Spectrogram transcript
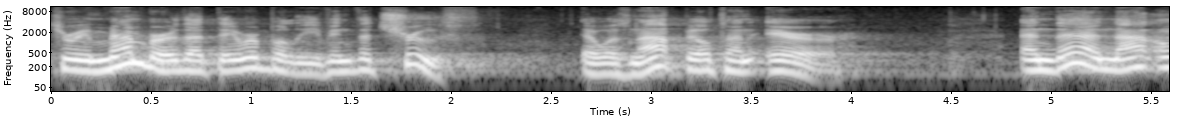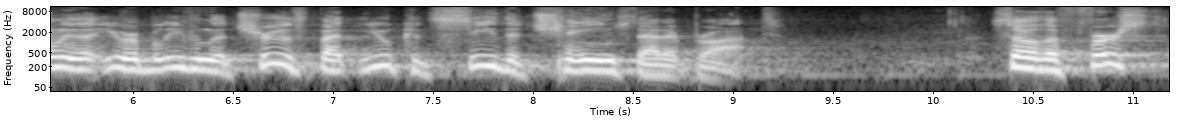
to remember that they were believing the truth. It was not built on error. And then, not only that you were believing the truth, but you could see the change that it brought. So, the first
